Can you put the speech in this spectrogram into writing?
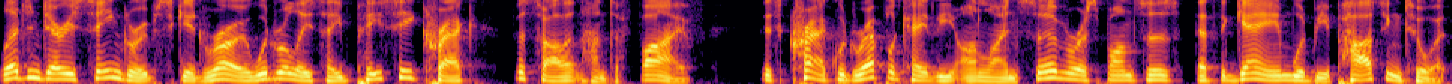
legendary scene group Skid Row would release a PC crack for Silent Hunter 5. This crack would replicate the online server responses that the game would be passing to it.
